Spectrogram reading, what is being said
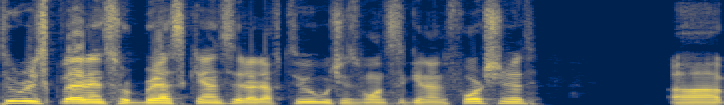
Two risk variants for breast cancer out of two, which is once again unfortunate. Uh,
